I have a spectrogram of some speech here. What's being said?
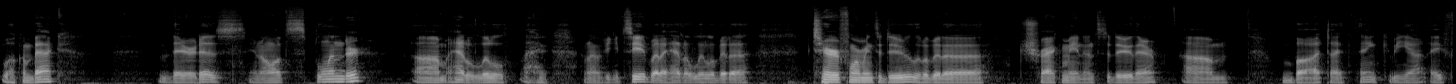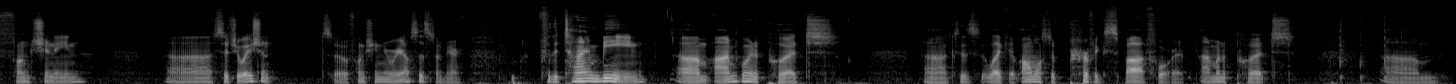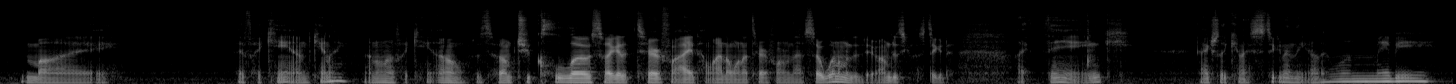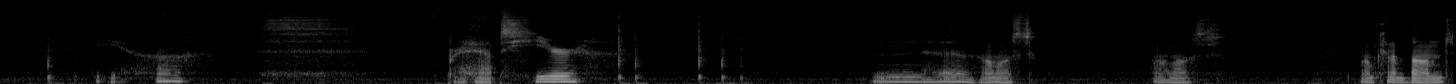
Welcome back. There it is in all its splendor. Um, I had a little, I don't know if you can see it, but I had a little bit of terraforming to do, a little bit of track maintenance to do there. Um, but I think we got a functioning uh, situation. So, functioning rail system here. For the time being, um, I'm going to put, because uh, it's like a, almost a perfect spot for it, I'm going to put um, my if I can. Can I? I don't know if I can. Oh, so I'm too close, so I got to terraform. I don't, I don't want to terraform that. So what I'm going to do, I'm just going to stick it, I think, actually, can I stick it in the other one, maybe? Yeah. Perhaps here. No, almost. Almost. Well, I'm kind of bummed.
